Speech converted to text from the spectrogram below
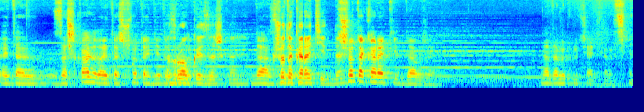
Это зашкалило, это что-то где-то... Громкость зашкалює. Да, Что-то коротит, да? Что-то коротит, да, уже. Надо выключать, короче.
